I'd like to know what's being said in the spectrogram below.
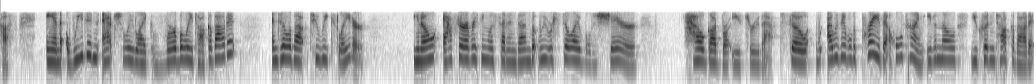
tough, and we didn't actually like verbally talk about it until about two weeks later. You know, after everything was said and done, but we were still able to share how God brought you through that. So I was able to pray that whole time, even though you couldn't talk about it.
